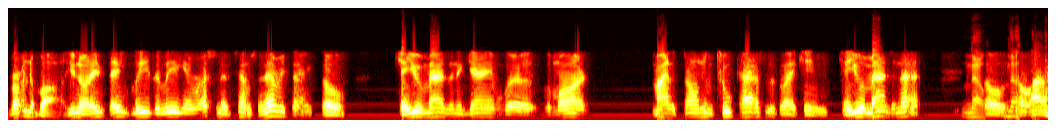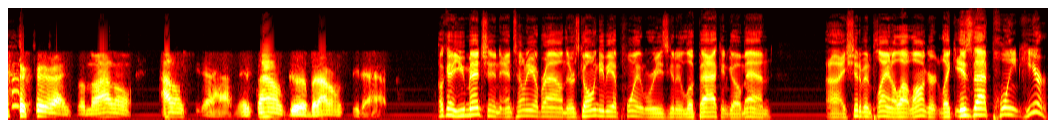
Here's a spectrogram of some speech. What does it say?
run the ball. You know, they they lead the league in rushing attempts and everything. So, can you imagine a game where Lamar might have thrown him two passes? Like, can can you imagine that? No, So no. no, I, right. So no, I don't. I don't see that happening. It sounds good, but I don't see that happening. Okay, you mentioned Antonio Brown. There's going to be a point where he's going to look back and go, "Man, I should have been playing a lot longer." Like, is that point here?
